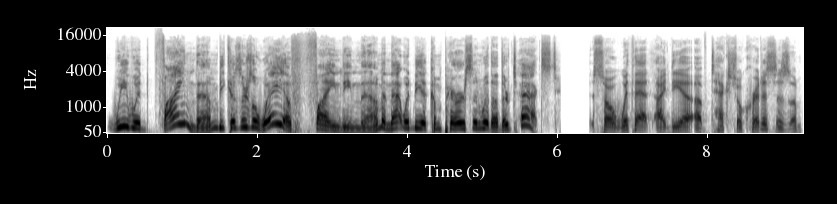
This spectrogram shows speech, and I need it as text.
we would find them because there's a way of finding them, and that would be a comparison with other texts. So, with that idea of textual criticism,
